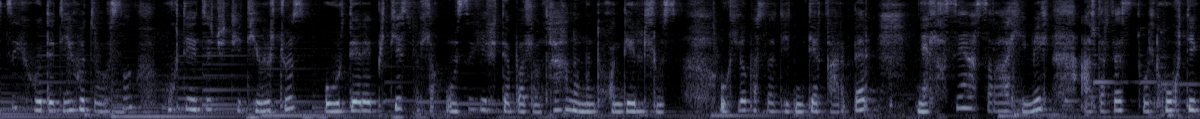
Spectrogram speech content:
эцэг эхүүдэд ийхүү зөөсөн хүүхдээ эзэж битгий тэрвэрчүүс өвөр дээрээ битгий сулга үнсэх хэрэгтэй бол унтахын өмнө тухан дээрлүүс өглөө босноод тэдэнтэй гар барь нялхсан асаргаа химээх алдартай сэтгүүлд хүүхдийг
